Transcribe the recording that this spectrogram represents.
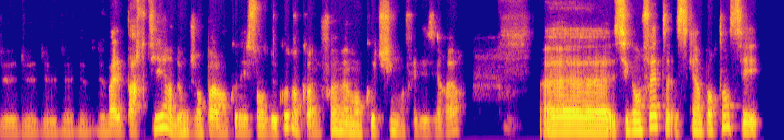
de, de, mal partir, donc j'en parle en connaissance de cause. Encore une fois, même en coaching, on fait des erreurs. c'est qu'en fait, ce qui est important, c'est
